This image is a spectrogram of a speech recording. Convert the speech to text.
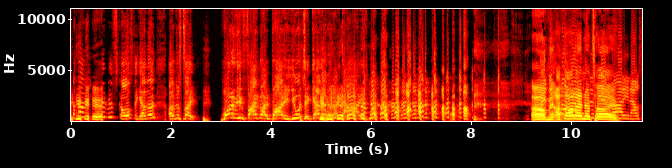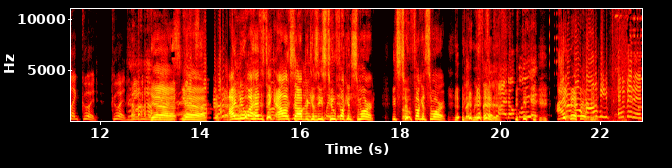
fucking and Miss Skulls together. I'm just like, one of you find my body. You were together when I died. Oh man, I thought I had no noticed his dead time. Body and I was like, good, good. Maybe Yeah, right. yeah. I knew I had to take This Alex out because he's too fucking game. smart. He's too fucking smart. Let me say This is this. why I don't play it. I don't know how he pivoted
